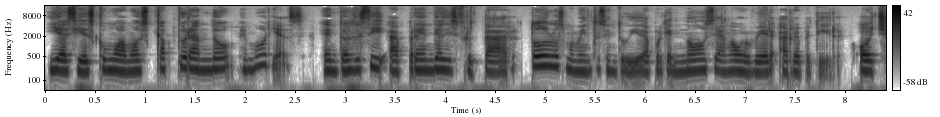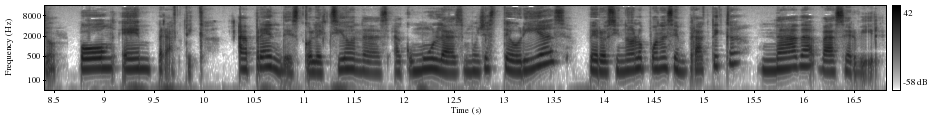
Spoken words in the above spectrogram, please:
y así es como vamos capturando memorias. Entonces sí, aprende a disfrutar todos los momentos en tu vida porque no se van a volver a repetir. 8. Pon en práctica. Aprendes, coleccionas, acumulas muchas teorías, pero si no lo pones en práctica, nada va a servir.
